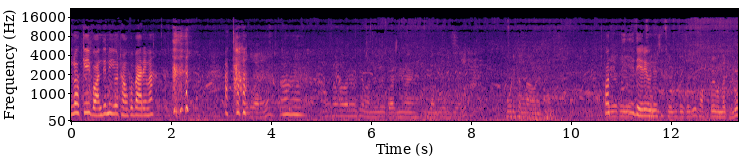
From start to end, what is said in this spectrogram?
ल केही भनिदिनु यो ठाउँको बारेमा। आथा बारेमा? अँ, ठाउँको बारेमा के भन्ने यो गर्मीमा मान्छेहरू? चाहिँ अब पौडी खेल्न आउने ठाउँ। कति धेरै हुनेछ सबैभन्दा ठुलो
